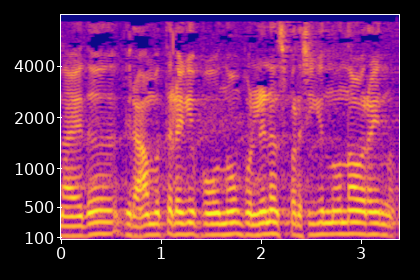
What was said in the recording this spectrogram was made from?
അതായത് ഗ്രാമത്തിലേക്ക് പോകുന്നു പുള്ളിനെ സ്പർശിക്കുന്നു എന്നാ പറയുന്നു.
